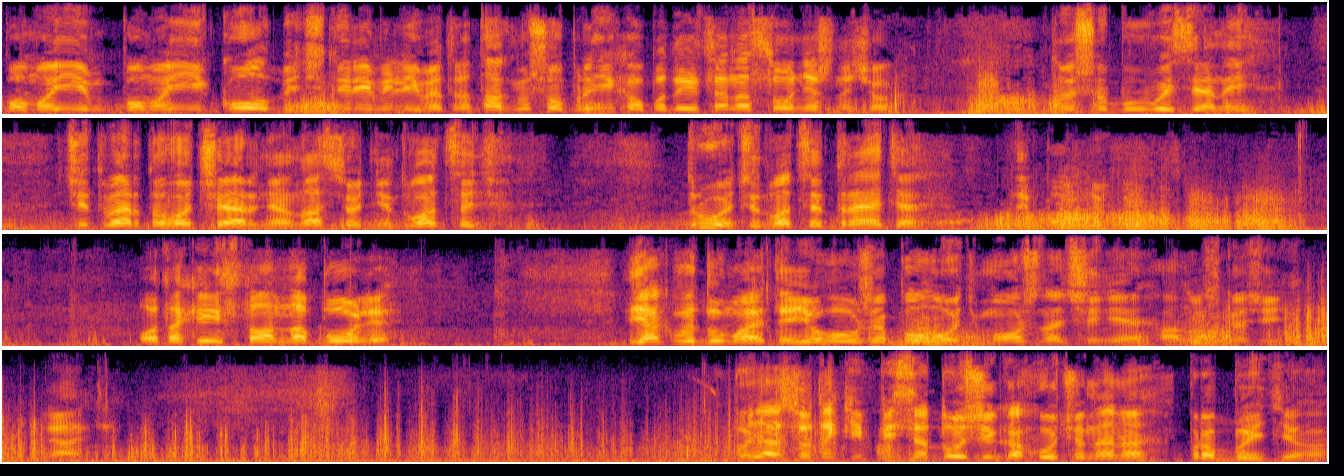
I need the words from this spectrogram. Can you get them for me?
По, моїм, по моїй колбі 4 мм. Так, ну що, приїхав подивитися на соняшничок. Той, що був висяний 4 червня. У нас сьогодні 22 чи 23, не пам'ятаю. Отакий стан на полі. Як ви думаєте, його вже полоть можна чи ні? А ну скажіть, гляньте. Бо я все-таки після дощика хочу, мабуть, пробити його.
